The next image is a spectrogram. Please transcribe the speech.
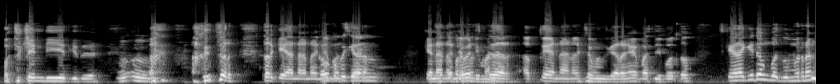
Foto candid gitu ya. Aku ter ter kayak anak-anak zaman kepikiran sekarang. Kayak anak-anak zaman sekarang. Aku kayak anak-anak zaman sekarang ya pas di foto. Sekali lagi dong buat bumerang.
